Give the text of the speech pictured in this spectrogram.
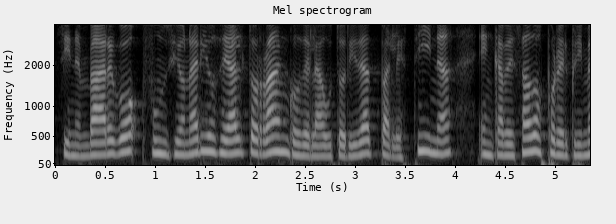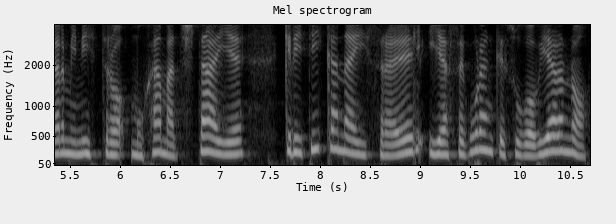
Sin embargo, funcionarios de alto rango de la autoridad palestina, encabezados por el primer ministro Muhammad Shtaye, critican a Israel y aseguran que su gobierno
